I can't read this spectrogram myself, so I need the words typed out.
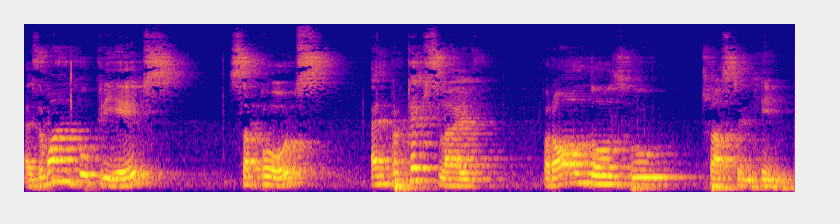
as the one who creates, supports, and protects life for all those who trust in him.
